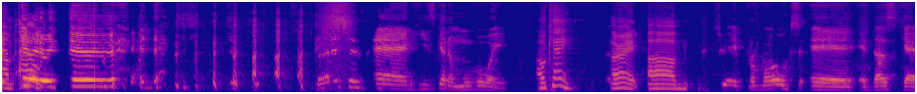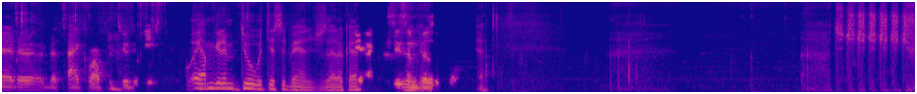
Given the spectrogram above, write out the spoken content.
i'm out and he's gonna move away. okay all right um It provokes. It, it does get uh, an attack of opportunity wait, i'm gonna do it with disadvantage is that okay Yeah, because he's invisible. Yeah.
